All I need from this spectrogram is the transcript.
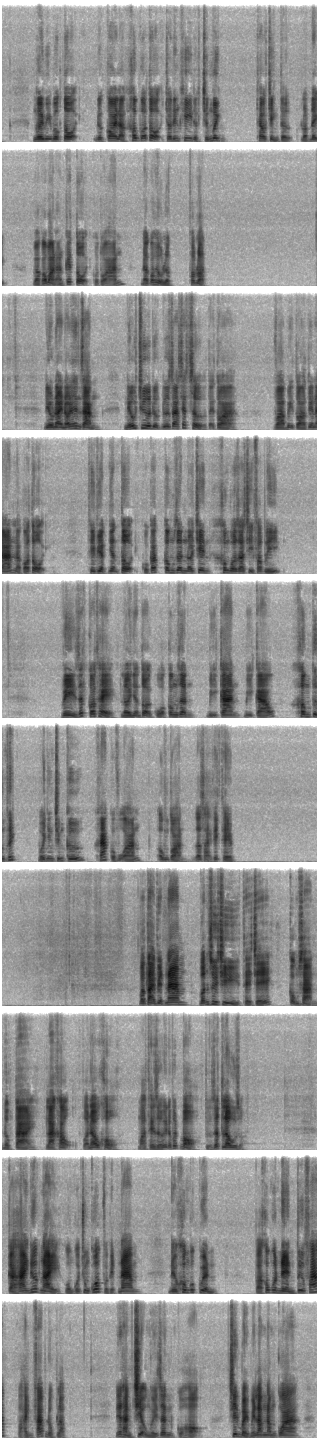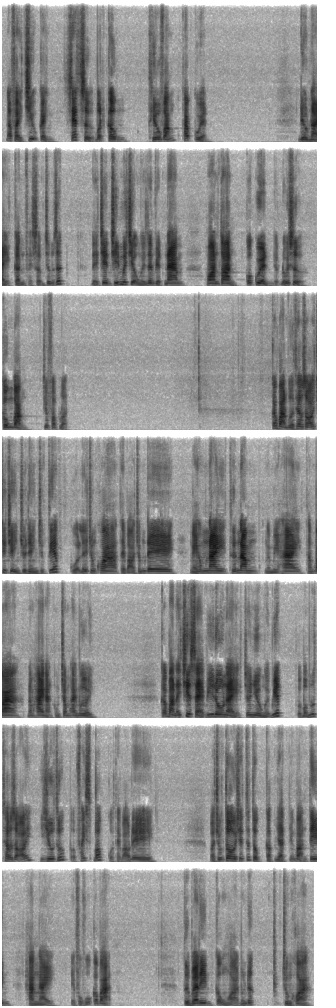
người bị buộc tội được coi là không có tội cho đến khi được chứng minh theo trình tự luật định và có bản án kết tội của tòa án đã có hiệu lực pháp luật. Điều này nói lên rằng nếu chưa được đưa ra xét xử tại tòa và bị tòa tuyên án là có tội, thì việc nhận tội của các công dân nói trên không có giá trị pháp lý. Vì rất có thể lời nhận tội của công dân, bị can, bị cáo không tương thích với những chứng cứ khác của vụ án, ông Toàn đã giải thích thêm. Và tại Việt Nam vẫn duy trì thể chế cộng sản độc tài, lạc hậu và đau khổ mà thế giới đã vứt bỏ từ rất lâu rồi. Cả hai nước này gồm có Trung Quốc và Việt Nam đều không có quyền và không có nền tư pháp và hành pháp độc lập, nên hàng triệu người dân của họ trên 75 năm qua đã phải chịu cảnh xét xử bất công, thiếu vắng pháp quyền. Điều này cần phải sớm chấm dứt để trên 90 triệu người dân Việt Nam hoàn toàn có quyền được đối xử công bằng trước pháp luật. Các bạn vừa theo dõi chương trình truyền hình trực tiếp của Lê Trung Khoa Thời báo.de ngày hôm nay thứ năm ngày 12 tháng 3 năm 2020. Các bạn hãy chia sẻ video này cho nhiều người biết và bấm nút theo dõi YouTube và Facebook của Thời báo.de. Và chúng tôi sẽ tiếp tục cập nhật những bản tin hàng ngày để phục vụ các bạn. Từ Berlin, Cộng hòa Nước Đức, Trung Khoa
